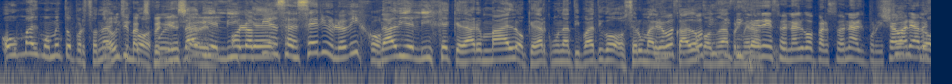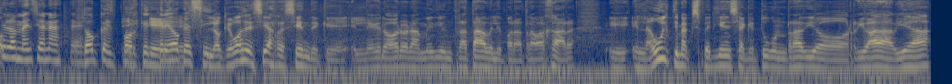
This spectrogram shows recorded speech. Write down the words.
o un mal momento personal. La última chicos. experiencia Nadie del- elige, o lo piensa en serio y lo dijo. Nadie elige quedar mal o quedar como un antipático o ser un Pero vos, maleducado vos con una primera. en eso, en algo personal, porque ya Yo varias lo- veces los mencionaste. Yo que- porque Es creo que sí. Lo que vos decías recién de que el negro oro era medio intratable para trabajar, eh, en la última experiencia que tuvo en Radio Rivadavia,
